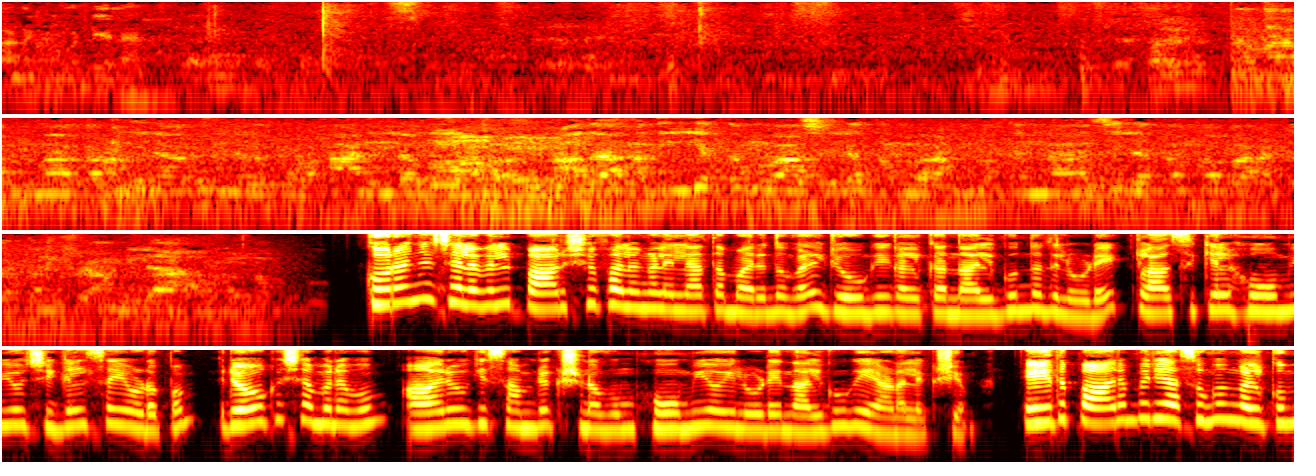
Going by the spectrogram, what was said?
அடக்க முடியல بما قرأنا من القرآن العظيم هذا هدية واصلة ورحمة نازلة وبركة شاملة കുറഞ്ഞ ചെലവിൽ പാർശ്വഫലങ്ങളില്ലാത്ത മരുന്നുകൾ രോഗികൾക്ക് നൽകുന്നതിലൂടെ ക്ലാസിക്കൽ ഹോമിയോ ചികിത്സയോടൊപ്പം രോഗശമനവും ആരോഗ്യ സംരക്ഷണവും ഹോമിയോയിലൂടെ നൽകുകയാണ് ലക്ഷ്യം ഏത് പാരമ്പര്യ അസുഖങ്ങൾക്കും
